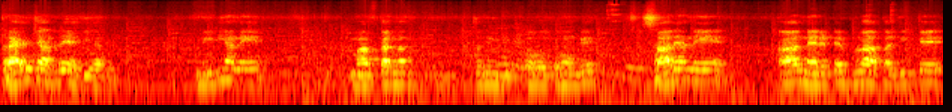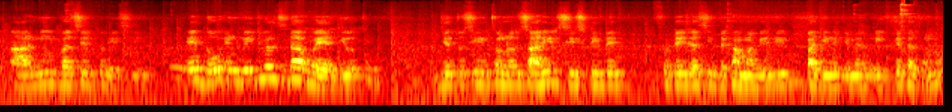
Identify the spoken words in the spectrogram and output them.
ਟ੍ਰਾਇਲ ਚੱਲ ਰਿਹਾ ਜੀ ਹਰ ਮੀਡੀਆ ਨੇ ਮਾਫ ਕਰਨਾ, ਤੁਸੀਂ ਉਹ ਹੋਵੋਗੇ। ਸਾਰਿਆਂ ਨੇ ਆ ਨੈਰੇਟਿਵ ਬਣਾਤਾ ਜੀ ਕਿ ਆਰਮੀ ਵਰਸਸ ਪੁਲਿਸ ਸੀ ਇਹ ਦੋ ਇੰਡੀਵਿਜੂਅਲਸ ਦਾ ਹੋਇਆ ਜੀ ਉੱਥੇ। ਜੇ ਤੁਸੀਂ ਤੁਹਾਨੂੰ ਸਾਰੀ ਸੀਸੀਟੀਵੀ ਫੁਟੇਜ ਅਸੀਂ ਦਿਖਾਵਾਂਗੇ ਜੀ, ਭਾਜੀ ਨੇ ਜਿਵੇਂ ਬਰੀਫ ਕੀਤਾ ਤੁਹਾਨੂੰ,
